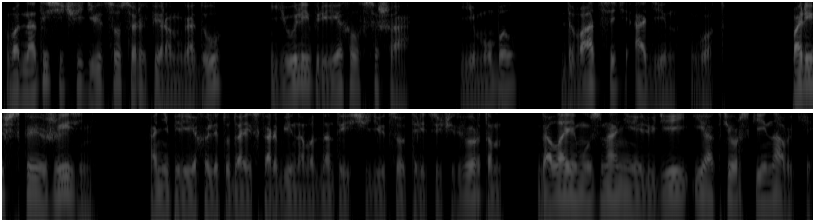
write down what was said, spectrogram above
В 1941 году Юлий приехал в США. Ему был 21 год. Парижская жизнь, они переехали туда из Харбина в 1934 дала ему знания людей и актерские навыки.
